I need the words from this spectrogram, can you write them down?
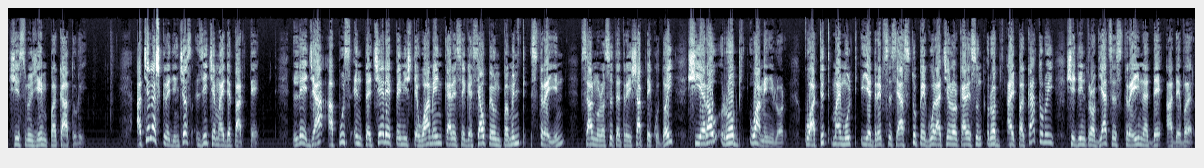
și slujim păcatului. Același credincios zice mai departe, legea a pus în tăcere pe niște oameni care se găseau pe un pământ străin, psalmul 137 cu 2, și erau robi oamenilor. Cu atât mai mult e drept să se astupe gura celor care sunt robi ai păcatului și dintr-o viață străină de adevăr.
